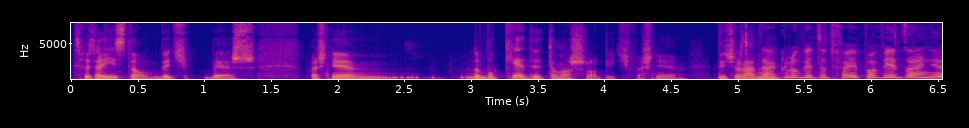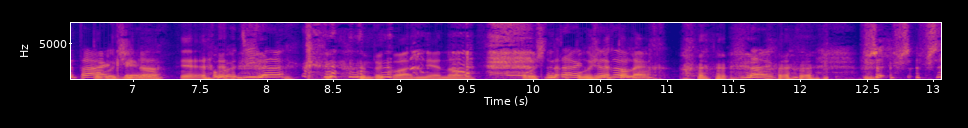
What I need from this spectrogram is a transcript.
specjalistą, być, wiesz, właśnie no bo kiedy to masz robić? Właśnie wieczorami? Tak, lubię to twoje powiedzenie, tak. Po godzinach, nie? Po godzinach. Dokładnie, no. Po, godzina, tak, po godzinach to lech. tak. Wszy, wszy, wszy,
